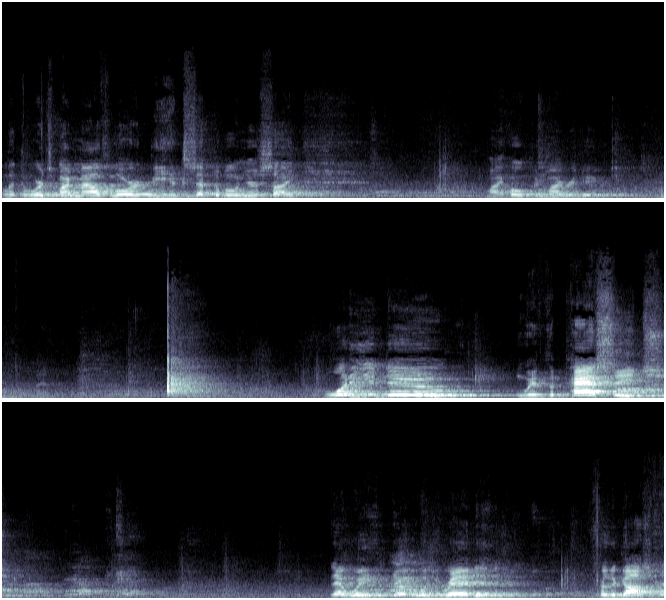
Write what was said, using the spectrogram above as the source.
let the words of my mouth, Lord, be acceptable in your sight, my hope and my Redeemer. Amen. What do you do with the passage that, we, that was read in, for the gospel?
